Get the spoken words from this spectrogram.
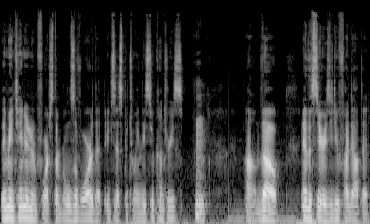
They maintain and enforce the rules of war that exist between these two countries. Um, though, in the series, you do find out that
